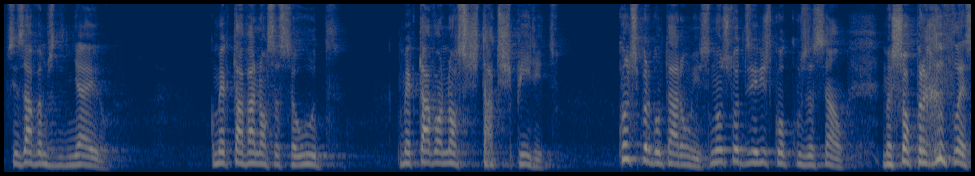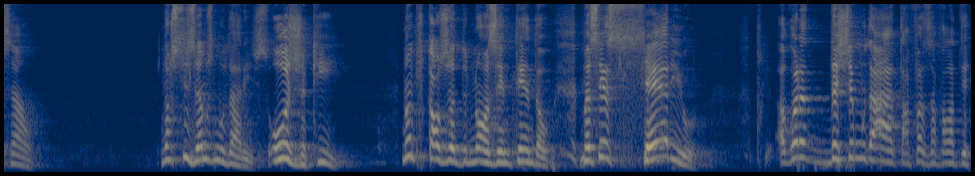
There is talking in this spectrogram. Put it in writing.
Precisávamos de dinheiro? Como é que estava a nossa saúde? Como é que estava o nosso estado de espírito? Quantos perguntaram isso? Não estou a dizer isto com acusação, mas só para reflexão. Nós precisamos mudar isso. Hoje, aqui. Não por causa de nós, entendam, mas é sério. Agora, deixa-me mudar. Está a falar. De...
